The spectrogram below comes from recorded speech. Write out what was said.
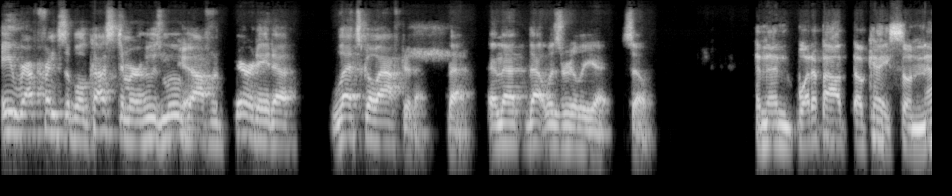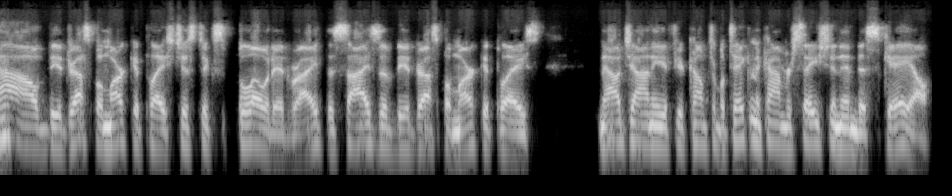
a referenceable customer who's moved yeah. off of Teradata. Let's go after them. That and that that was really it. So and then what about okay, so now the addressable marketplace just exploded, right? The size of the addressable marketplace now, Johnny, if you're comfortable taking the conversation into scale,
